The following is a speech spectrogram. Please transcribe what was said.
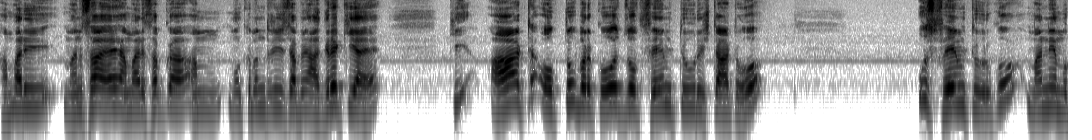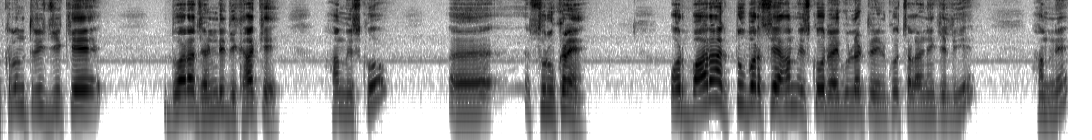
हमारी मनसा है, हमारे सबका, हम मुख्यमंत्री जी से हमने आग्रह किया है कि 8 अक्टूबर को जो फेम टूर स्टार्ट हो, उस फेम टूर को माननीय मुख्यमंत्री जी के द्वारा झंडी दिखा के हम इसको शुरू करें। और 12 अक्टूबर से हम इसको रेगुलर ट्रेन को चलाने के लिए हमने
